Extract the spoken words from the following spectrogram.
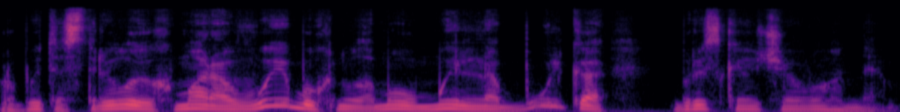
Пробита стрілою хмара вибухнула, мов мильна булька, бризкаюча вогнем.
